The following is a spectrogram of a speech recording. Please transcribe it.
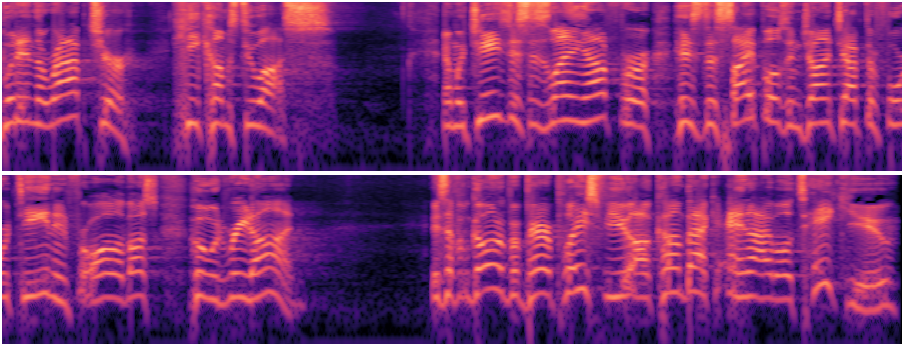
But in the rapture, he comes to us. And what Jesus is laying out for his disciples in John chapter 14 and for all of us who would read on is if I'm going to prepare a place for you, I'll come back and I will take you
